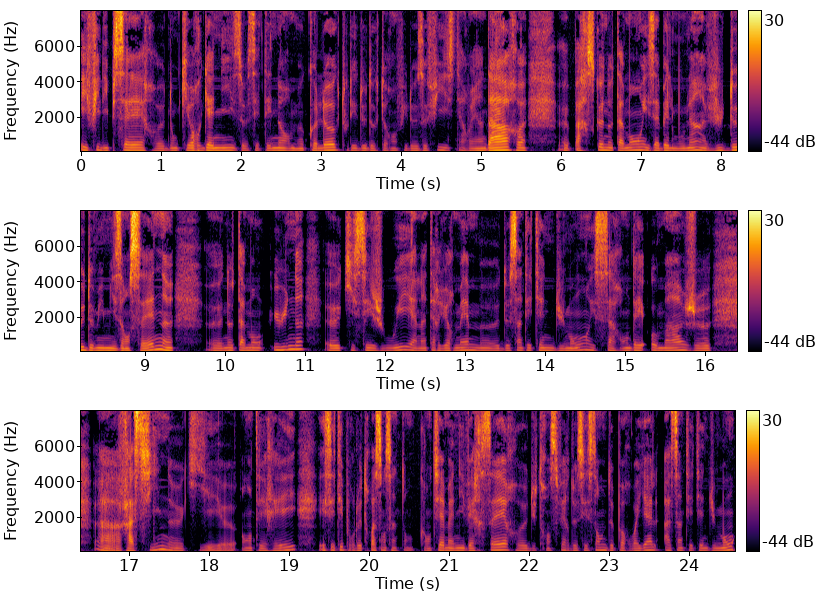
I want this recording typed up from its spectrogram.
et Philippe Serre, euh, donc, qui organisent cet énorme colloque, tous les deux docteurs en philosophie, historiens d'art, parce que notamment Isabelle Moulin a vu deux de mes mises en scène, notamment une qui s'est jouée à l'intérieur même de Saint-Étienne-du-Mont. Et ça rendait hommage euh, à Racine euh, qui est euh, enterré et c'était pour le 350e anniversaire du transfert de ses cendres de Port-Royal à Saint-Étienne-du-Mont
